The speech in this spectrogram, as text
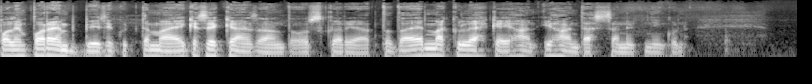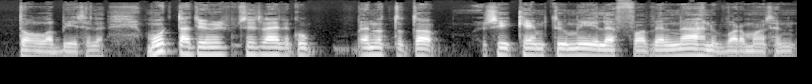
paljon parempi biisi kuin tämä, eikä sekään saanut Oscaria. Tota, en mä kyllä ehkä ihan, ihan tässä nyt niin kuin tolla biisillä. Mutta täytyy siis kun en ole tota She Came to Me-leffaa vielä nähnyt varmaan sen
